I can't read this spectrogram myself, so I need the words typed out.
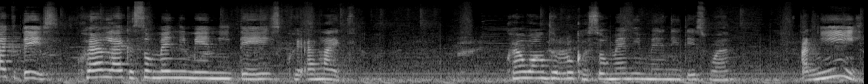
like this. Quite like so many many days. Quite like. Quite want to look so many many this one. Ani.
